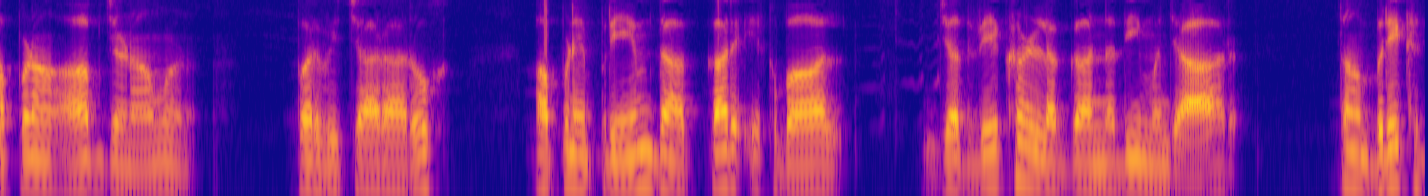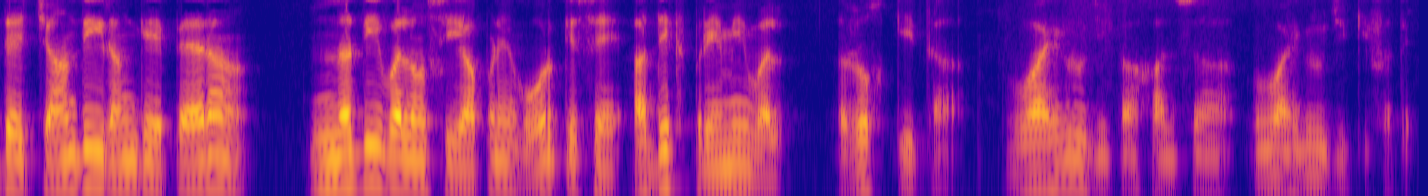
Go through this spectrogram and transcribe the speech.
ਆਪਣਾ ਆਪ ਜਣਾਵਣ, ਪਰ ਵਿਚਾਰਾ ਰੁਖ ਆਪਣੇ ਪ੍ਰੇਮ ਦਾ ਕਰ ਇਕਬਾਲ। ਜਦ ਵੇਖਣ ਲੱਗਾ ਨਦੀ ਮੰਝਾਰ ਤਾਂ ਬ੍ਰਿਖ ਦੇ ਚਾਂਦੀ ਰੰਗੇ ਪੈਰਾਂ ਨਦੀ ਵੱਲੋਂ ਸੀ ਆਪਣੇ ਹੋਰ ਕਿਸੇ ਅਧਿਕ ਪ੍ਰੇਮੀ ਵੱਲ ਰੁਖ ਕੀਤਾ। ਵਾਹਿਗੁਰੂ ਜੀ ਕਾ ਖਾਲਸਾ, ਵਾਹਿਗੁਰੂ ਜੀ ਕੀ ਫਤਿਹ।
